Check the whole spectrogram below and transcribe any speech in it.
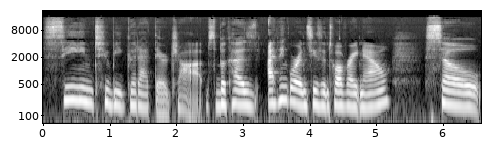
seem to be good at their jobs because I think we're in season 12 right now so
